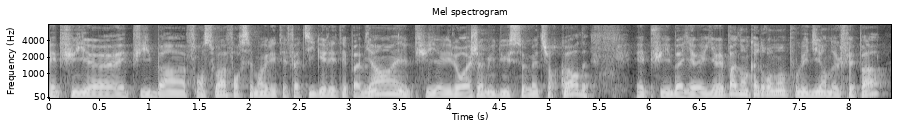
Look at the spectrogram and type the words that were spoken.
Et puis, euh, et puis ben, François, forcément, il était fatigué, il n'était pas bien, et puis il aurait jamais dû se mettre sur corde. Et puis, ben, il n'y avait, pas d'encadrement pour lui dire ne le fais pas.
